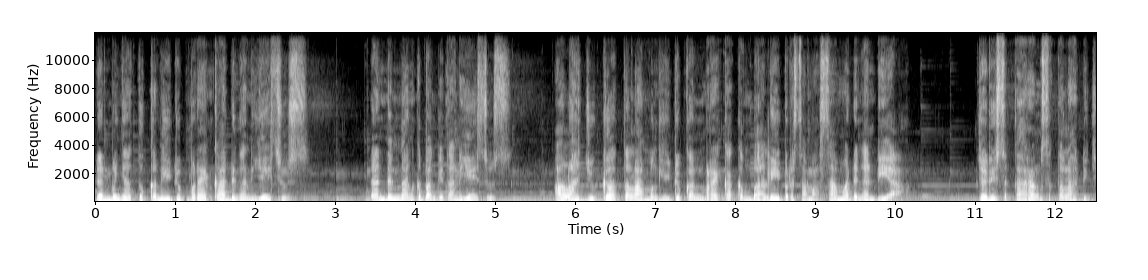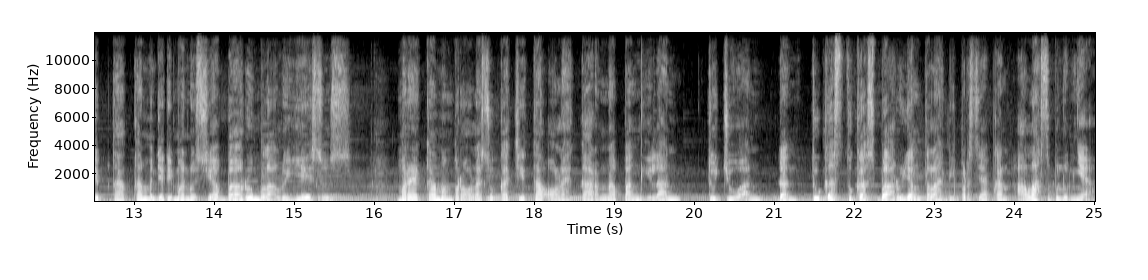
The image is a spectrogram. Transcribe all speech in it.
dan menyatukan hidup mereka dengan Yesus. Dan dengan kebangkitan Yesus, Allah juga telah menghidupkan mereka kembali bersama-sama dengan Dia. Jadi sekarang setelah diciptakan menjadi manusia baru melalui Yesus, mereka memperoleh sukacita oleh karena panggilan, tujuan, dan tugas-tugas baru yang telah dipersiapkan Allah sebelumnya.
